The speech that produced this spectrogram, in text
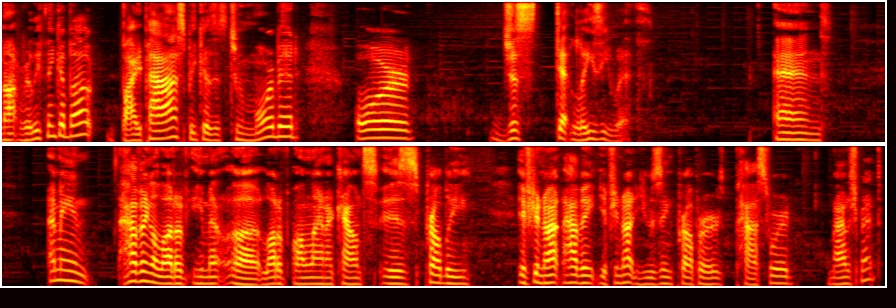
not really think about, bypass because it's too morbid, or just get lazy with. And I mean, having a lot of email, uh, a lot of online accounts is probably if you're not having, if you're not using proper password management,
